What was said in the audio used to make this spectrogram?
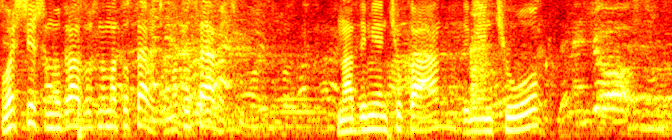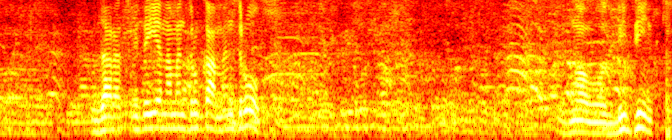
Ващишин одразу ж на Матусевича. Матусевич на Дем'янчука. Дем'янчук. Зараз віддає на Мендрука. Мендрук. Знову Бідзінський.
